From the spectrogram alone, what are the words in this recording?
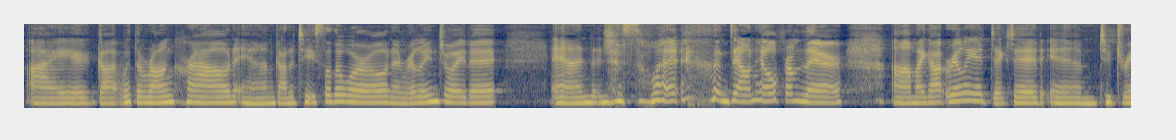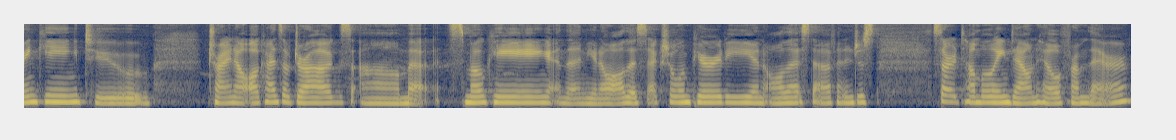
I got with the wrong crowd and got a taste of the world and really enjoyed it. And just went downhill from there. Um, I got really addicted in, to drinking, to trying out all kinds of drugs, um, smoking, and then, you know, all the sexual impurity and all that stuff. And it just started tumbling downhill from there.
